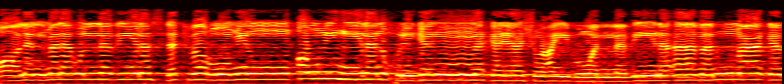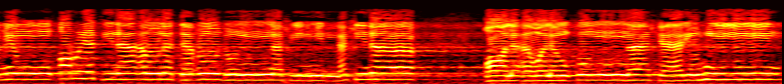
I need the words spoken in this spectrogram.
قال الملأ الذين استكبروا من قومه لنخرجنك يا شعيب والذين آمنوا معك من قريتنا أو لتعودن في ملتنا. قال أولو كنا كارهين.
